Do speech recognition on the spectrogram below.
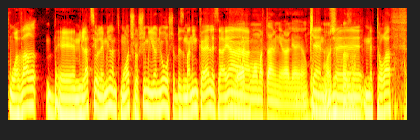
הוא עבר במילציו למילן תמורת 30 מיליון יורו, שבזמנים כאלה זה היה... זה היה כמו 200 נראה לי היום. כן, זה כזה. מטורף uh,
